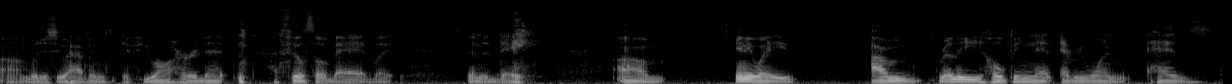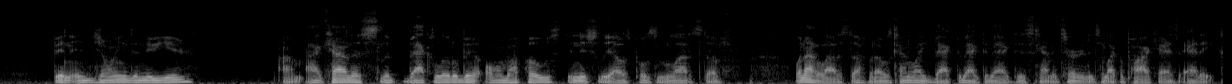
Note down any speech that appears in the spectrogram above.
Um, we'll just see what happens. If you all heard that, I feel so bad, but it's been a day. Um, anyways, I'm really hoping that everyone has been enjoying the new year. Um, I kind of slipped back a little bit on my post. Initially, I was posting a lot of stuff. Well, not a lot of stuff, but I was kind of like back to back to back, just kind of turning into like a podcast addict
